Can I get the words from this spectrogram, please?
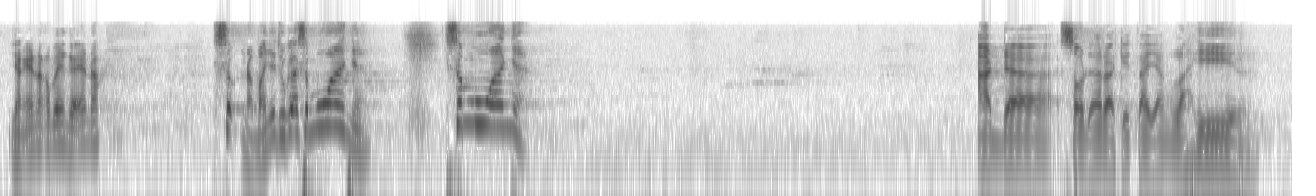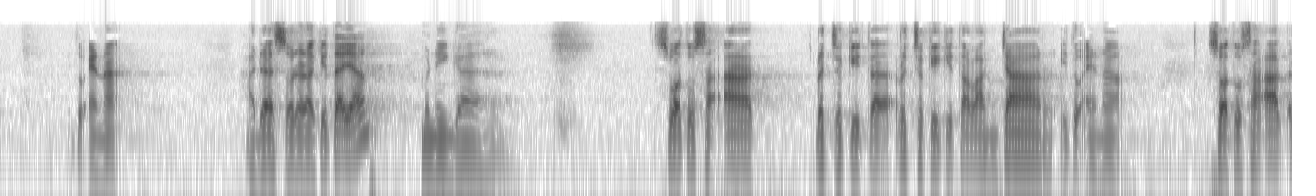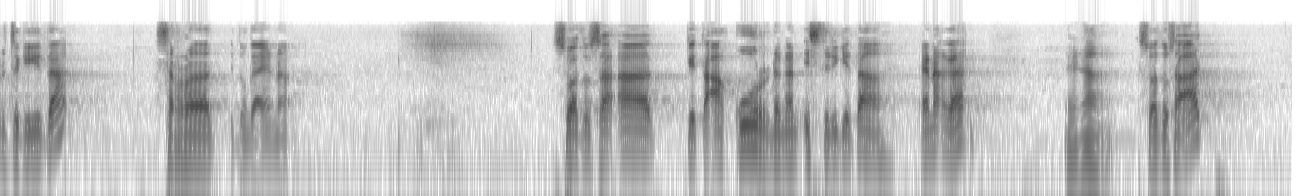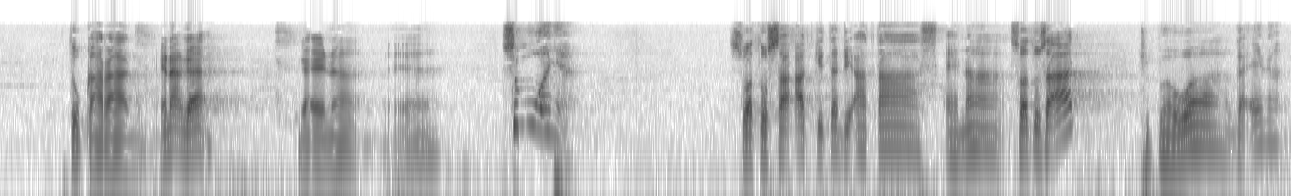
Yang enak apa yang nggak enak? Se namanya juga semuanya. Semuanya. Ada saudara kita yang lahir. Itu enak. Ada saudara kita yang meninggal suatu saat rezeki kita rezeki kita lancar itu enak. Suatu saat rezeki kita seret itu enggak enak. Suatu saat kita akur dengan istri kita, enak enggak? Enak. Suatu saat tukaran, enak enggak? Enggak enak, ya. Semuanya Suatu saat kita di atas, enak. Suatu saat di bawah, nggak enak.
